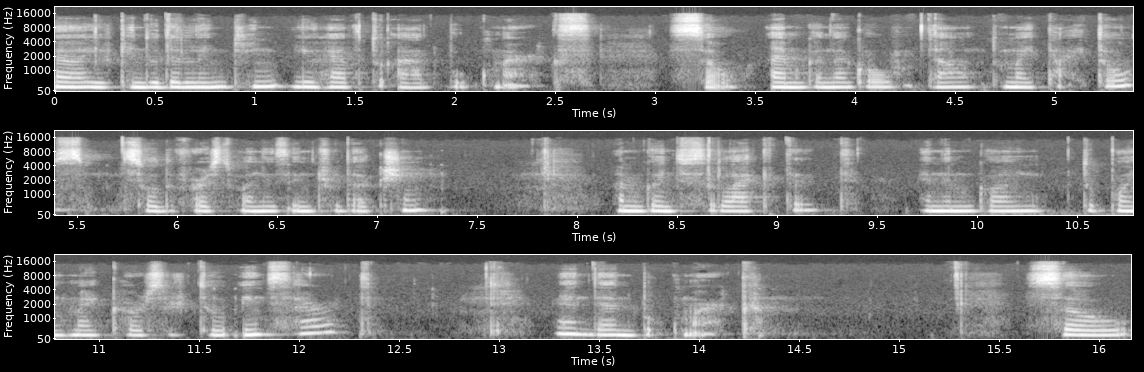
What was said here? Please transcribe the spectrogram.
uh, you can do the linking you have to add bookmarks. So I'm gonna go down to my titles. So the first one is introduction. I'm going to select it and I'm going to point my cursor to insert and then bookmark. So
